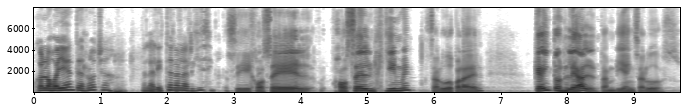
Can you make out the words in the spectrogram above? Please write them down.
con los oyentes, Rocha. La lista era larguísima. Sí, José, José Jiménez, saludos para él. Keiton Leal, también saludos.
